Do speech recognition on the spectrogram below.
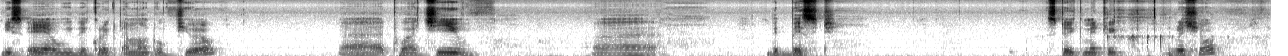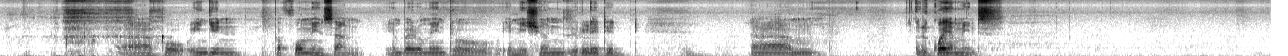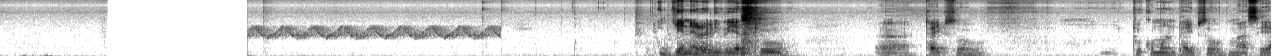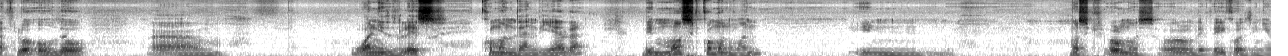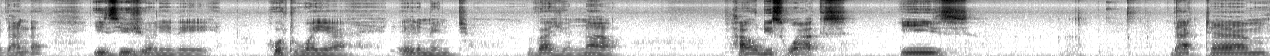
this air with the correct amount of fuel uh, to achieve uh, the best stoichiometric ratio uh, for engine performance and environmental emissions related um, requirements. Generally, there are two uh, types of two common types of mass airflow, although um, one is less common than the other. The most common one in most almost all the vehicles in Uganda is usually the hot wire element version now. How this works is that um,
